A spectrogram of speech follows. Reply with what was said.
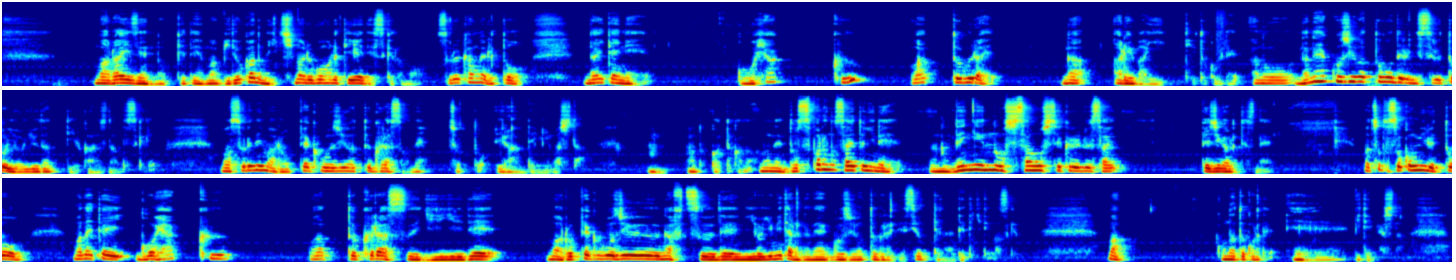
まあ、ライゼン乗っけて、まあ、ビデオカードも 1050ti ですけども、それ考えると、だいたいね、500ワットぐらいがあればいいっていうところで、あの、750ワットモデルにすると余裕だっていう感じなんですけど、まあ、それで今650ワットクラスをね、ちょっと選んでみました。うん。あ、どこあったかな。あのね、ドスパラのサイトにね、あの電源の試算をしてくれるサイページがあるんですね。まあ、ちょっとそこを見ると、まあ、だいたい500ワットクラスギリギリで、まあ650が普通で余裕見たら750ワットぐらいですよっていうのが出てきてますけど。まあ、こんなところで、えー、見てみました。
